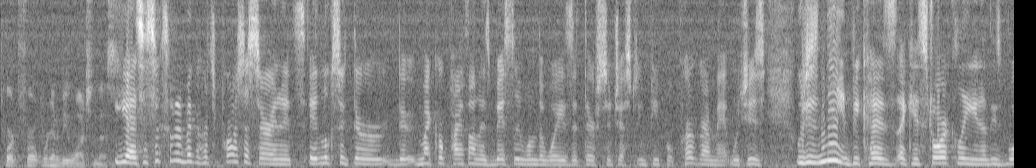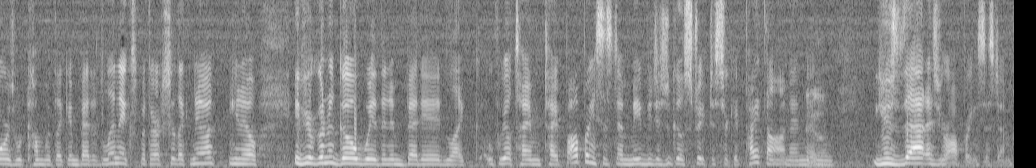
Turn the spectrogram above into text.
port for it. We're going to be watching this. Yeah, it's a 600 megahertz processor, and it's it looks like they're, they're MicroPython is basically one of the ways that they're suggesting people program it, which is which is neat because like historically, you know, these boards would come with like embedded Linux, but they're actually like now, you know, if you're going to go with an embedded like real time type operating system, maybe just go straight to Circuit Python and then use that as your operating system.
